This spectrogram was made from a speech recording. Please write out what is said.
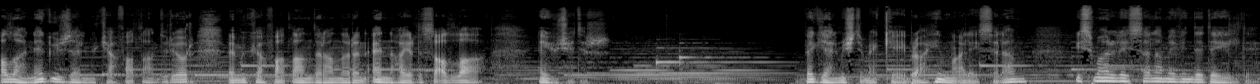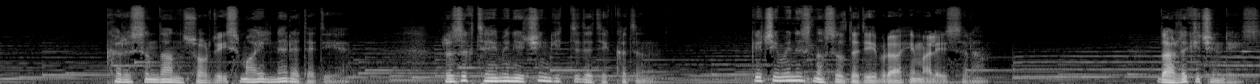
Allah ne güzel mükafatlandırıyor ve mükafatlandıranların en hayırlısı Allah ne yücedir. Ve gelmişti Mekke İbrahim aleyhisselam, İsmail aleyhisselam evinde değildi. Karısından sordu İsmail nerede diye. Rızık temini için gitti dedi kadın. Geçiminiz nasıl dedi İbrahim aleyhisselam. Darlık içindeyiz.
